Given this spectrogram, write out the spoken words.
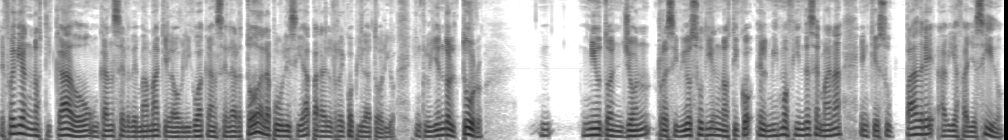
le fue diagnosticado un cáncer de mama que la obligó a cancelar toda la publicidad para el recopilatorio, incluyendo el tour. Newton-John recibió su diagnóstico el mismo fin de semana en que su padre había fallecido.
